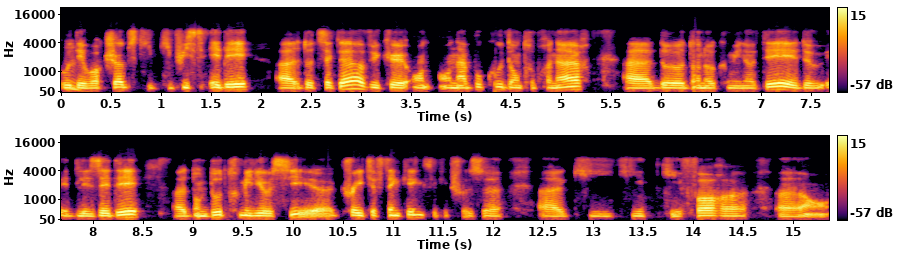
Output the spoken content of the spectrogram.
ou mm. des workshops qui, qui puissent aider euh, d'autres secteurs, vu qu'on on a beaucoup d'entrepreneurs euh, dans nos communautés et de, de les aider euh, dans d'autres milieux aussi. creative thinking, c'est quelque chose qui, qui, qui, est fort, en,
